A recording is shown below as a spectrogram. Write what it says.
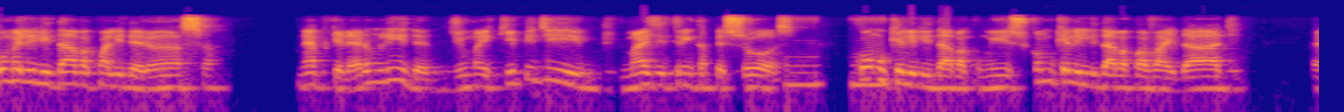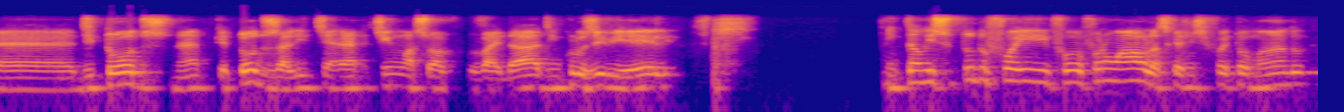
como ele lidava com a liderança, né? Porque ele era um líder de uma equipe de mais de 30 pessoas. Uhum. Como que ele lidava com isso? Como que ele lidava com a vaidade é, de todos, né? Porque todos ali é, tinham a sua vaidade, inclusive ele. Então isso tudo foi, foi foram aulas que a gente foi tomando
